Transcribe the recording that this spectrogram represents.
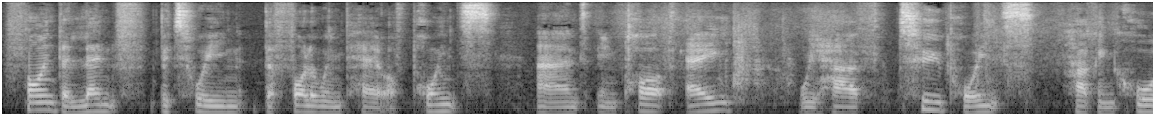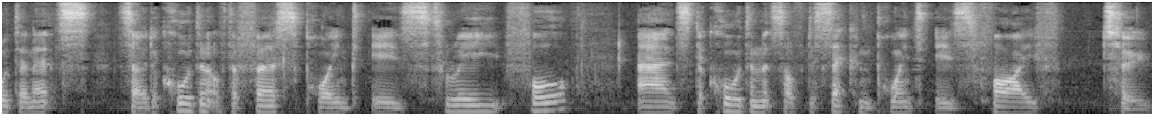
find the length between the following pair of points and in part A we have two points having coordinates so the coordinate of the first point is 3 4 and the coordinates of the second point is 5 2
